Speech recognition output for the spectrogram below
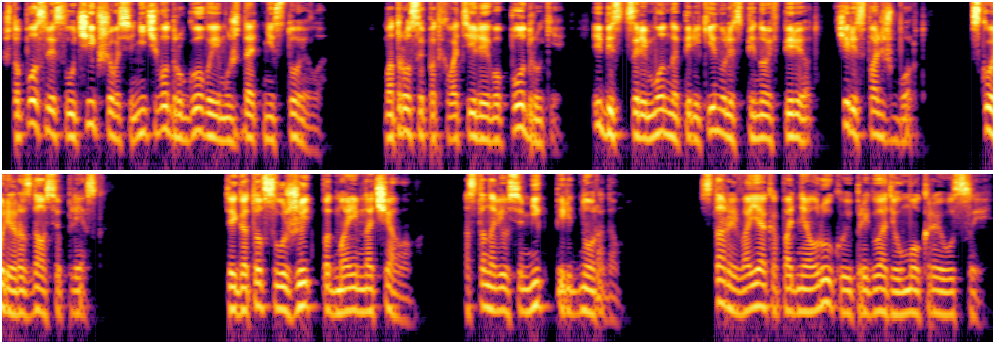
что после случившегося ничего другого ему ждать не стоило. Матросы подхватили его под руки и бесцеремонно перекинули спиной вперед, через фальшборд. Вскоре раздался плеск. «Ты готов служить под моим началом?» Остановился миг перед Нородом. Старый вояка поднял руку и пригладил мокрые усы.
